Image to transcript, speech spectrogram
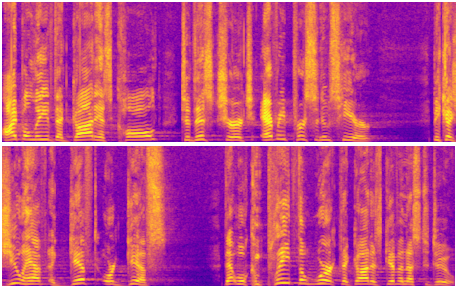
I believe that God has called to this church every person who's here because you have a gift or gifts that will complete the work that God has given us to do.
